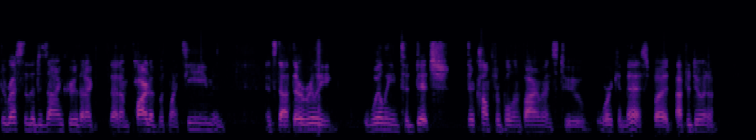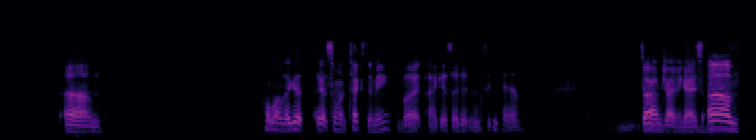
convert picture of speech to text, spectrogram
the rest of the design crew that I that I'm part of with my team and and stuff they're really willing to ditch their comfortable environments to work in this. But after doing a um, Hold on, I got I got someone texting me, but I guess I didn't see him. Sorry, I'm driving, guys. Um.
